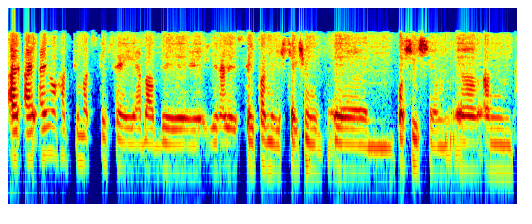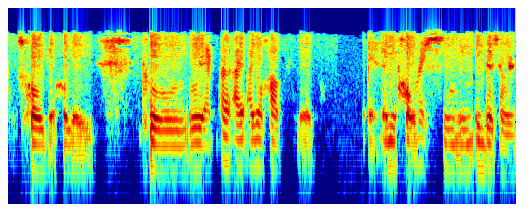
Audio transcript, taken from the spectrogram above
I, I, don't have too much to say about the United States administration um, position uh, and how, they, could react. I, I don't have uh, any hopes in, this area.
